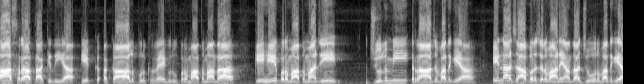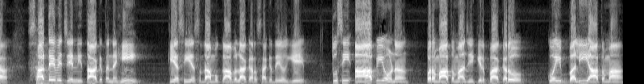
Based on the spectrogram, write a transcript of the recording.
ਆਸਰਾ ਤੱਕਦੀ ਆ, ਇੱਕ ਅਕਾਲ ਪੁਰਖ ਵੈਗੁਰੂ ਪ੍ਰਮਾਤਮਾ ਦਾ ਕਿ हे ਪ੍ਰਮਾਤਮਾ ਜੀ, ਜ਼ੁਲਮੀ ਰਾਜ ਵੱਧ ਗਿਆ, ਇਹਨਾਂ ਜਾਬਰ ਜਰਵਾਣਿਆਂ ਦਾ ਜ਼ੋਰ ਵੱਧ ਗਿਆ, ਸਾਡੇ ਵਿੱਚ ਇੰਨੀ ਤਾਕਤ ਨਹੀਂ ਕਿ ਅਸੀਂ ਇਸ ਦਾ ਮੁਕਾਬਲਾ ਕਰ ਸਕਦੇ ਹੋਈਏ। ਤੁਸੀਂ ਆਪ ਹੀ ਹੁਣ ਪਰਮਾਤਮਾ ਜੀ ਕਿਰਪਾ ਕਰੋ, ਕੋਈ ਬਲੀ ਆਤਮਾ,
